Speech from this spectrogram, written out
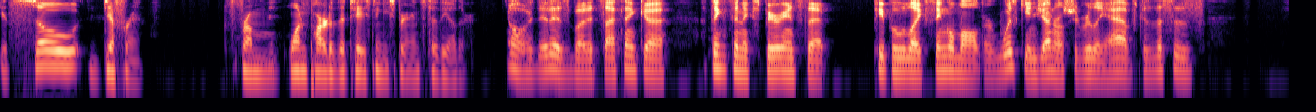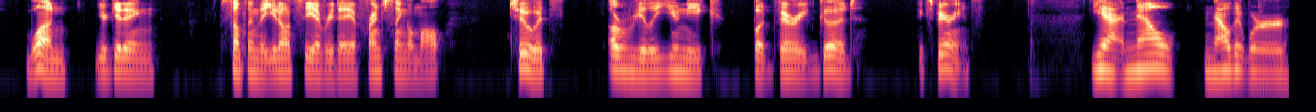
it's so different from one part of the tasting experience to the other. Oh, it it is, but it's I think uh I think it's an experience that people who like single malt or whiskey in general should really have because this is one, you're getting something that you don't see every day a French single malt. Two, it's a really unique but very good experience. Yeah, and now now that we're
